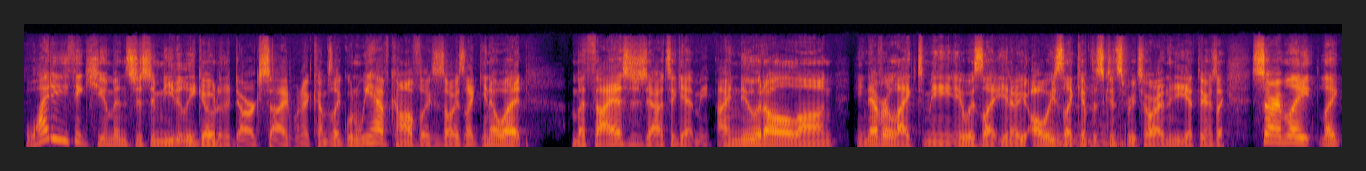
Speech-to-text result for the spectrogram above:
why do you think humans just immediately go to the dark side when it comes like when we have conflicts it's always like, you know what? Matthias is out to get me. I knew it all along. He never liked me. It was like, you know, you always like have this mm. conspiratorial, and then you get there and it's like, sorry, I'm late. Like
